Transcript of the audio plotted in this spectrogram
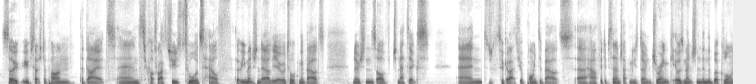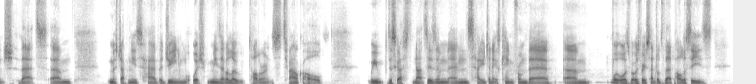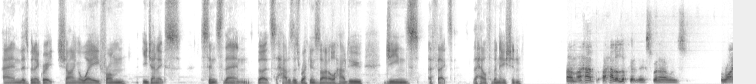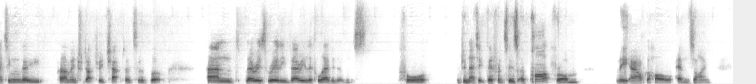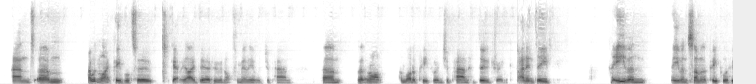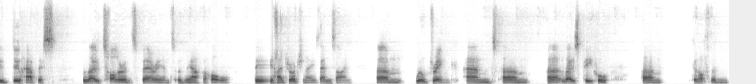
So you've touched upon the diet and cultural attitudes towards health, but you mentioned earlier we're talking about notions of genetics. And to go back to your point about uh, how 50% of Japanese don't drink, it was mentioned in the book launch that um, most Japanese have a gene which means they have a low tolerance to alcohol. We discussed Nazism and how eugenics came from there, um, what was, what was very central to their policies and there's been a great shying away from eugenics since then, but how does this reconcile? How do genes affect the health of a nation? Um, I had I had a look at this when I was writing the um, introductory chapter to the book, and there is really very little evidence for genetic differences apart from the alcohol enzyme. And um, I wouldn't like people to get the idea who are not familiar with Japan um, that there aren't a lot of people in Japan who do drink. And indeed, even even some of the people who do have this low tolerance variant of the alcohol dehydrogenase enzyme um, will drink, and um, uh, those people um, can often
